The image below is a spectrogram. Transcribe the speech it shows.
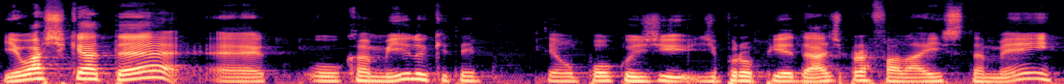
E eu acho que até é, o Camilo, que tem, tem um pouco de, de propriedade para falar isso também,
